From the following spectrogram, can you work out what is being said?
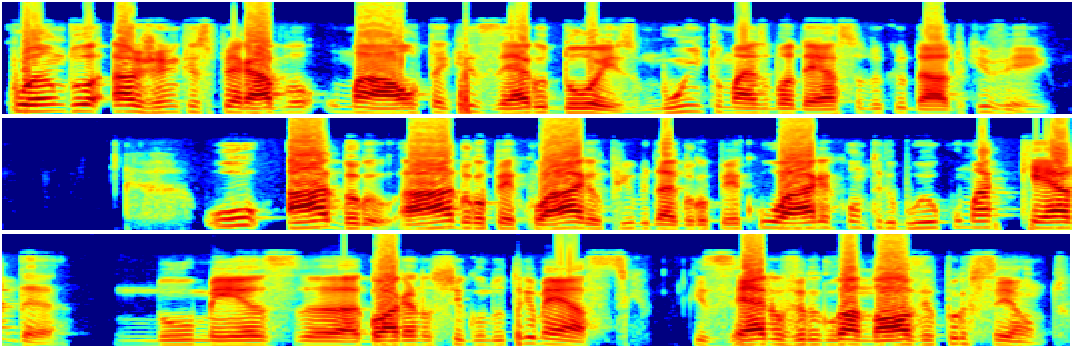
quando a gente esperava uma alta de 0,2, muito mais modesta do que o dado que veio. O agro, a agropecuária, o PIB da agropecuária contribuiu com uma queda no mês, ah, agora no segundo trimestre, de 0,9%.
